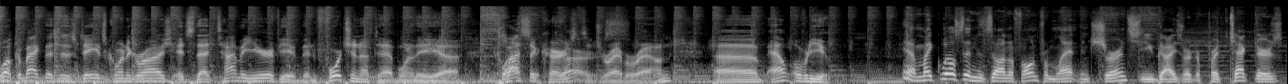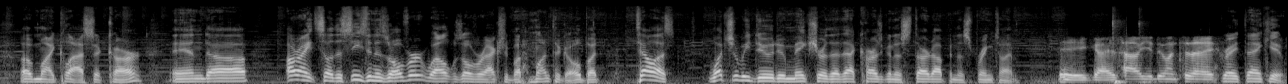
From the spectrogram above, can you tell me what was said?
Welcome back. This is Dave's Corner Garage. It's that time of year if you've been fortunate enough to have one of the uh, classic, cars, to drive around. Uh, Al, over to you. Yeah, Mike Wilson is on the phone from Lanton Insurance. You guys are the protectors of my classic car. And uh, all right, so the season is over. Well, it was over actually about a month ago. But tell us, what should we do to make sure that that car is going to start up in the springtime? Hey guys, how you doing today? Great, thank you.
